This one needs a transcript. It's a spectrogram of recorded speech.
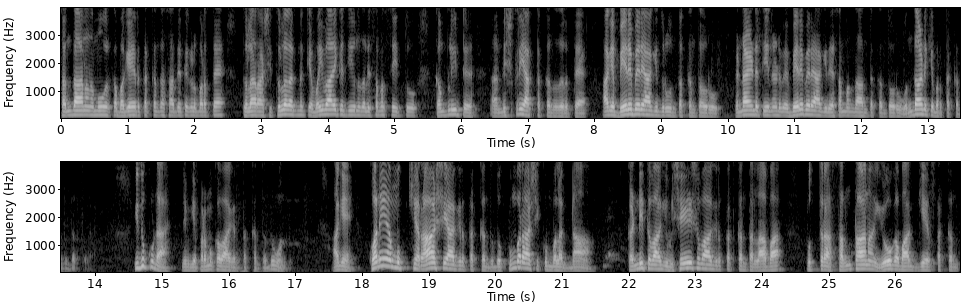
ಸಂಧಾನದ ಮೂಲಕ ಬಗೆಹರಿತಕ್ಕಂಥ ಸಾಧ್ಯತೆಗಳು ಬರುತ್ತೆ, ತುಲಾರಾಶಿ ತುಲಲಗ್ನಕ್ಕೆ ವೈವಾಹಿಕ ಜೀವನದಲ್ಲಿ ಸಮಸ್ಯೆ ಇತ್ತು, ಕಂಪ್ಲೀಟ್ ನಿಷ್ಕ್ರಿಯ ಆಗ್ತಕ್ಕಂಥದ್ದು ಇರುತ್ತೆ. ಹಾಗೆ ಬೇರೆ ಬೇರೆ ಆಗಿದ್ರು ಅಂತಕ್ಕಂಥವ್ರು, ಗಂಡ ಹೆಂಡತಿಯ ನಡುವೆ ಬೇರೆ ಬೇರೆ ಆಗಿದೆ ಸಂಬಂಧ ಅಂತಕ್ಕಂಥವ್ರು ಹೊಂದಾಣಿಕೆ ಬರ್ತಕ್ಕಂಥದ್ದು ಇರ್ತದೆ. ಇದು ಕೂಡ ನಿಮಗೆ ಪ್ರಮುಖವಾಗಿರ್ತಕ್ಕಂಥದ್ದು ಒಂದು. ಹಾಗೆ ಕೊನೆಯ ಮುಖ್ಯ ರಾಶಿ ಆಗಿರತಕ್ಕಂಥದ್ದು ಕುಂಭರಾಶಿ ಕುಂಭಲಗ್ನ. ಖಂಡಿತವಾಗಿ ವಿಶೇಷವಾಗಿರ್ತಕ್ಕಂಥ ಲಾಭ, ಪುತ್ರ ಸಂತಾನ ಯೋಗ ಭಾಗ್ಯ ಇರತಕ್ಕಂಥ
